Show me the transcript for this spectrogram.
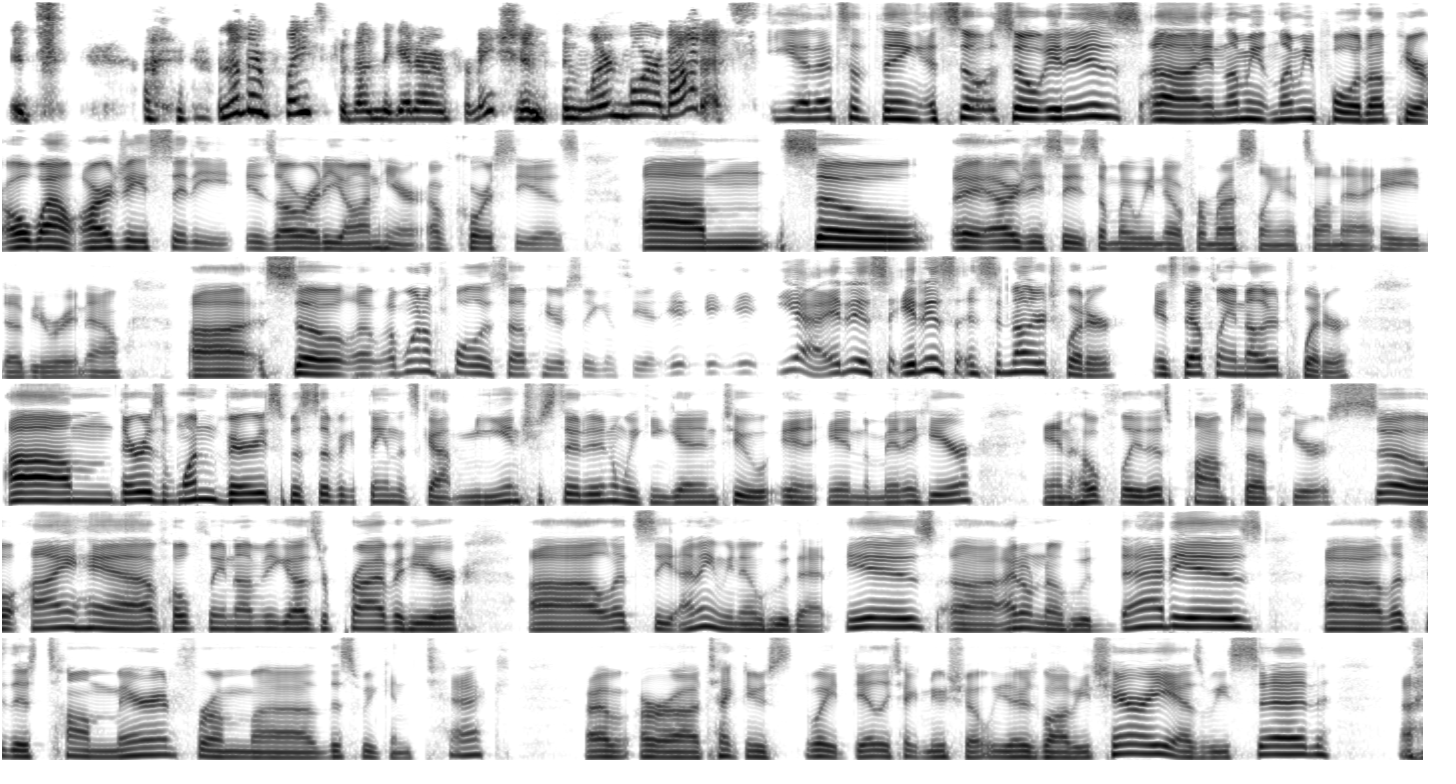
It's another place for them to get our information and learn more about us. Yeah, that's the thing. So so it is uh and let me let me pull it up here. Oh wow, RJ City is already on here. Of course he is. Um so uh, RJ City is somebody we know from wrestling. It's on uh, AEW right now. Uh so uh, I want to pull this up here so you can see it. It, it, it. Yeah, it is it is it's another Twitter. It's definitely another Twitter. Um there is one very specific thing that's got me interested in we can get into in in a minute here and hopefully this pops up here. So I have hopefully none of you guys are private here. Uh, let's see. I don't even know who that is. Uh, I don't know who that is. Uh, let's see. There's Tom Merritt from uh, This Week in Tech uh, or uh, Tech News. Wait, Daily Tech News Show. There's Bobby Cherry, as we said.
